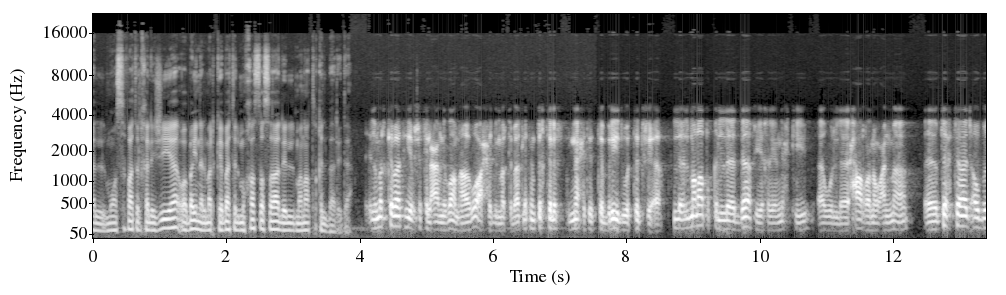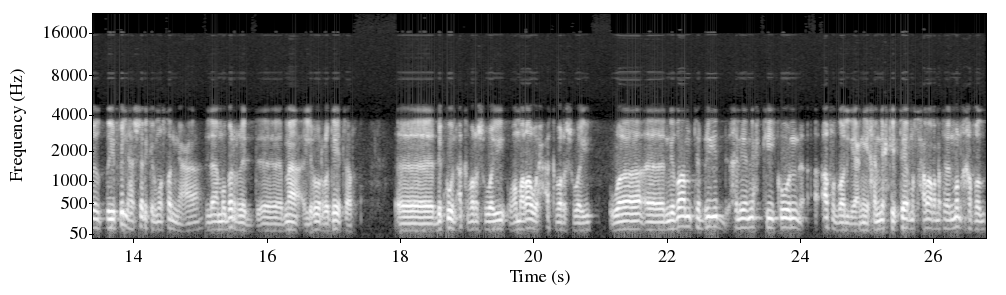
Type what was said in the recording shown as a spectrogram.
المواصفات الخليجية وبين المركبات المخصصة للمناطق الباردة؟ المركبات هي بشكل عام نظامها واحد المركبات لكن تختلف من ناحية التبريد والتدفئة. المناطق الدافيه خلينا نحكي أو الحارة نوعا ما آه، بتحتاج أو بتضيف لها الشركة المصنعة لمبرد آه، ماء اللي هو الروديتر آه، بيكون أكبر شوي ومراوح أكبر شوي. ونظام تبريد خلينا نحكي يكون أفضل. يعني خلينا نحكي تيرموس حرارة مثلا منخفض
